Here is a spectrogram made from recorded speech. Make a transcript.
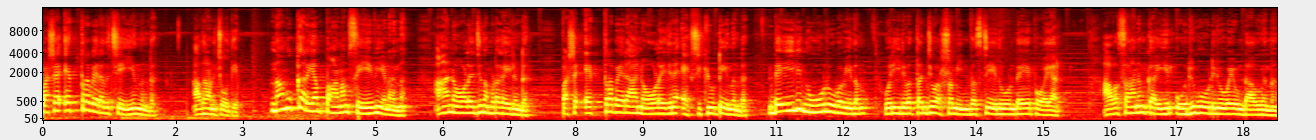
പക്ഷേ എത്ര പേരത് ചെയ്യുന്നുണ്ട്? അതാണ് ചോദ്യം. നമുക്കറിയാം പണം സേവ് ചെയ്യണമെന്ന്. ആ നോളജ് നമ്മുടെ കയ്യിലുണ്ട്. പക്ഷേ എത്ര പേര് ആ നോളേജിനെ എക്സിക്യൂട്ട് ചെയ്യുന്നുണ്ട്? ഡെയിലി നൂറ് രൂപ വീതം ഒരു ഇരുപത്തഞ്ച് വർഷം ഇൻവെസ്റ്റ് ചെയ്തുകൊണ്ടേ പോയാൽ അവസാനം കയ്യിൽ ഒരു കോടി രൂപയുണ്ടാകുമെന്ന്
